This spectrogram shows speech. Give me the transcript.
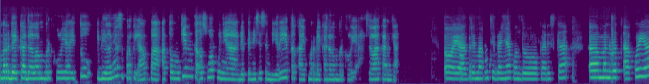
merdeka dalam berkuliah itu idealnya seperti apa? Atau mungkin Kak Uswa punya definisi sendiri terkait merdeka dalam berkuliah? Silakan Kak. Oh ya, terima kasih banyak untuk Kak Rizka. Uh, menurut aku ya,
